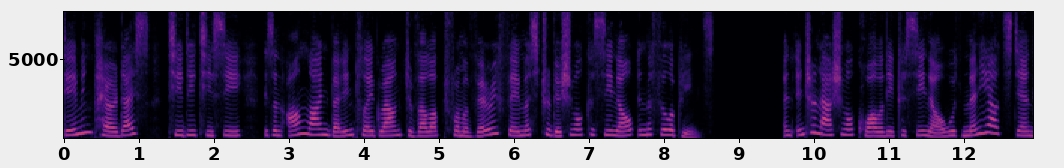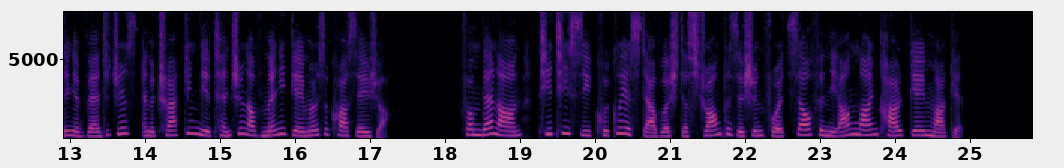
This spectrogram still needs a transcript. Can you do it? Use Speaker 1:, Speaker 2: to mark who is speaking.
Speaker 1: Gaming Paradise, TDTC, is an online betting playground developed from a very famous traditional casino in the Philippines. An international quality casino with many outstanding advantages and attracting the attention of many gamers across Asia. From then on, TTC quickly established a strong position for itself in the online card game market.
